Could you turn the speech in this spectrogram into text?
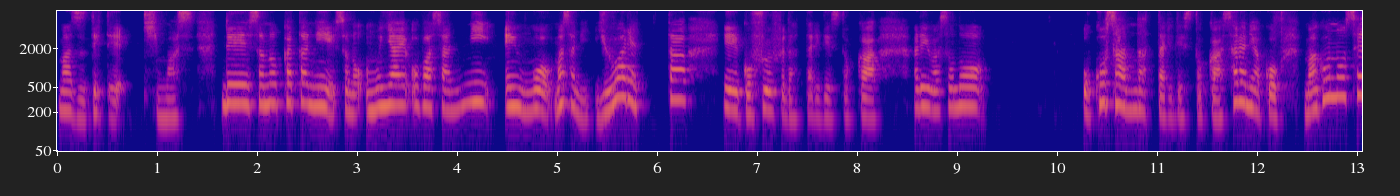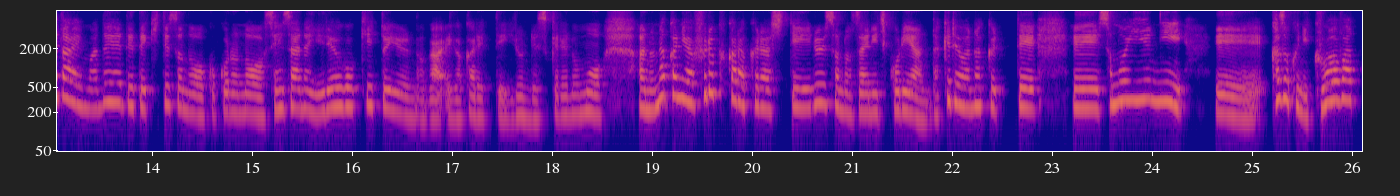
まず出てきます。で、その方に、そのお見合いおばさんに縁をまさに言われた、えー、ご夫婦だったりですとか、あるいはそのお子さんだったりですとか、さらにはこう孫の世代まで出てきて、その心の繊細な揺れ動きというのが描かれているんですけれども、あの中には古くから暮らしているその在日コリアンだけではなくって、えー、その家に、えー、家族に加わっ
